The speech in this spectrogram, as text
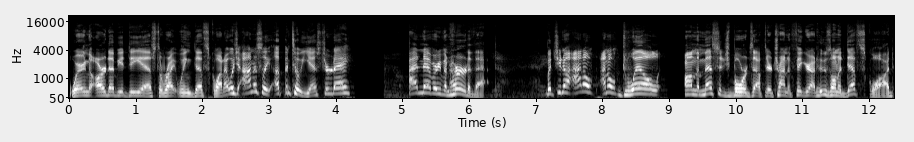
wearing the RWDS, the right wing death squad, which honestly, up until yesterday, I never even heard of that. But you know, I don't I don't dwell on the message boards out there trying to figure out who's on a death squad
